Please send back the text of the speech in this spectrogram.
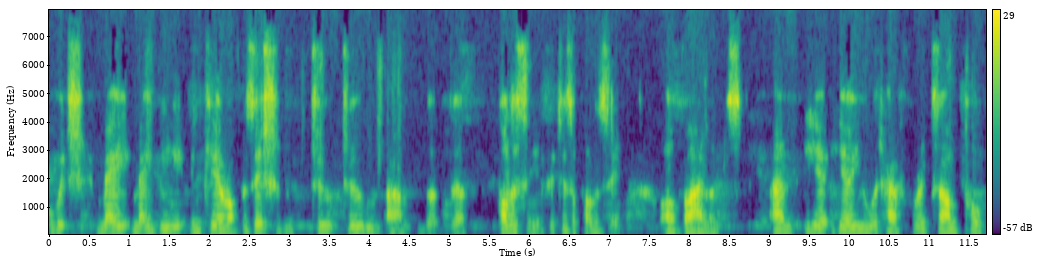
which may may be in clear opposition to to um, the, the policy, if it is a policy, of violence. And here, here you would have, for example,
